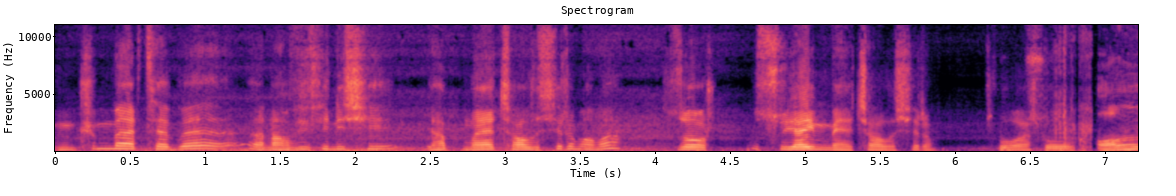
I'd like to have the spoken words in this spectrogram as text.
Mümkün mertebe en hafif inişi yapmaya çalışırım ama zor. Suya inmeye çalışırım. Bu Çok var. soğuk. Aa!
